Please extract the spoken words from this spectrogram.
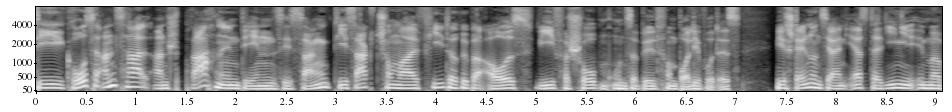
Die große Anzahl an Sprachen, in denen sie sang, die sagt schon mal viel darüber aus, wie verschoben unser Bild von Bollywood ist. Wir stellen uns ja in erster Linie immer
